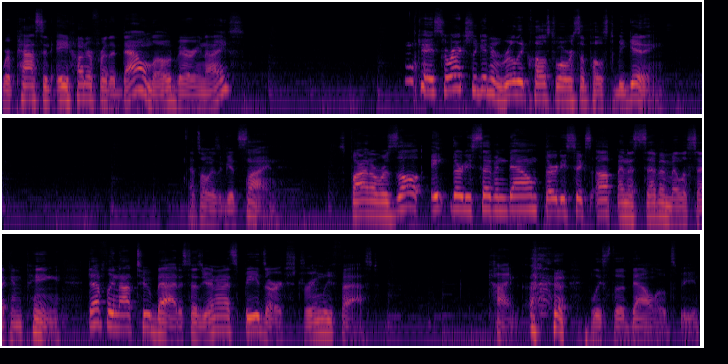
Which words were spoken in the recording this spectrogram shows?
We're passing 800 for the download, very nice. Okay, so we're actually getting really close to what we're supposed to be getting. That's always a good sign. Final result, 837 down, 36 up, and a 7 millisecond ping. Definitely not too bad. It says your internet speeds are extremely fast. Kinda. At least the download speed.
